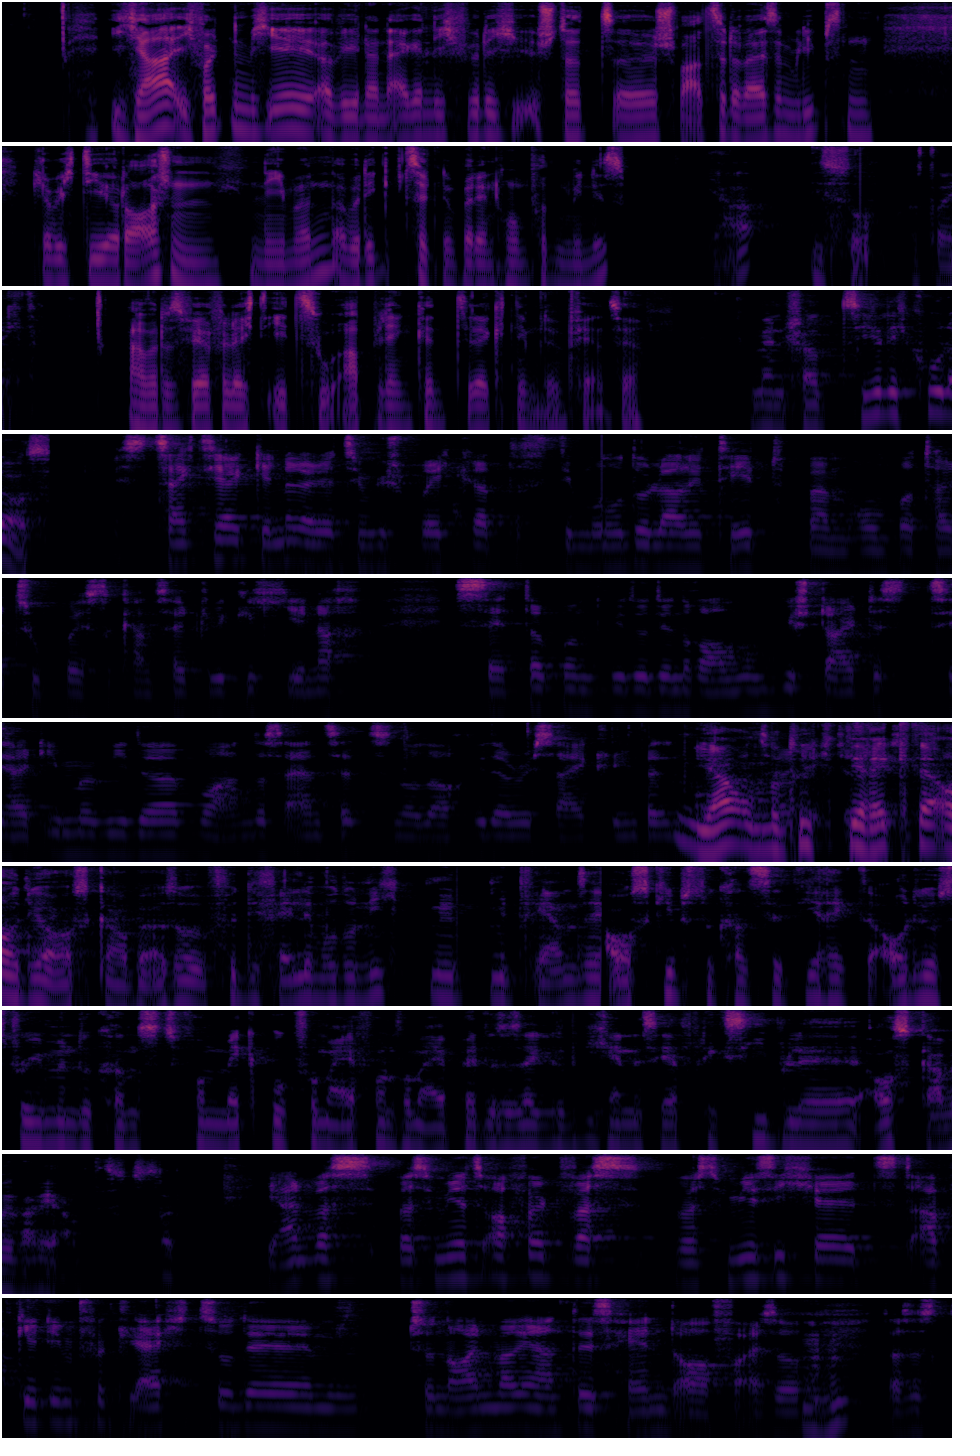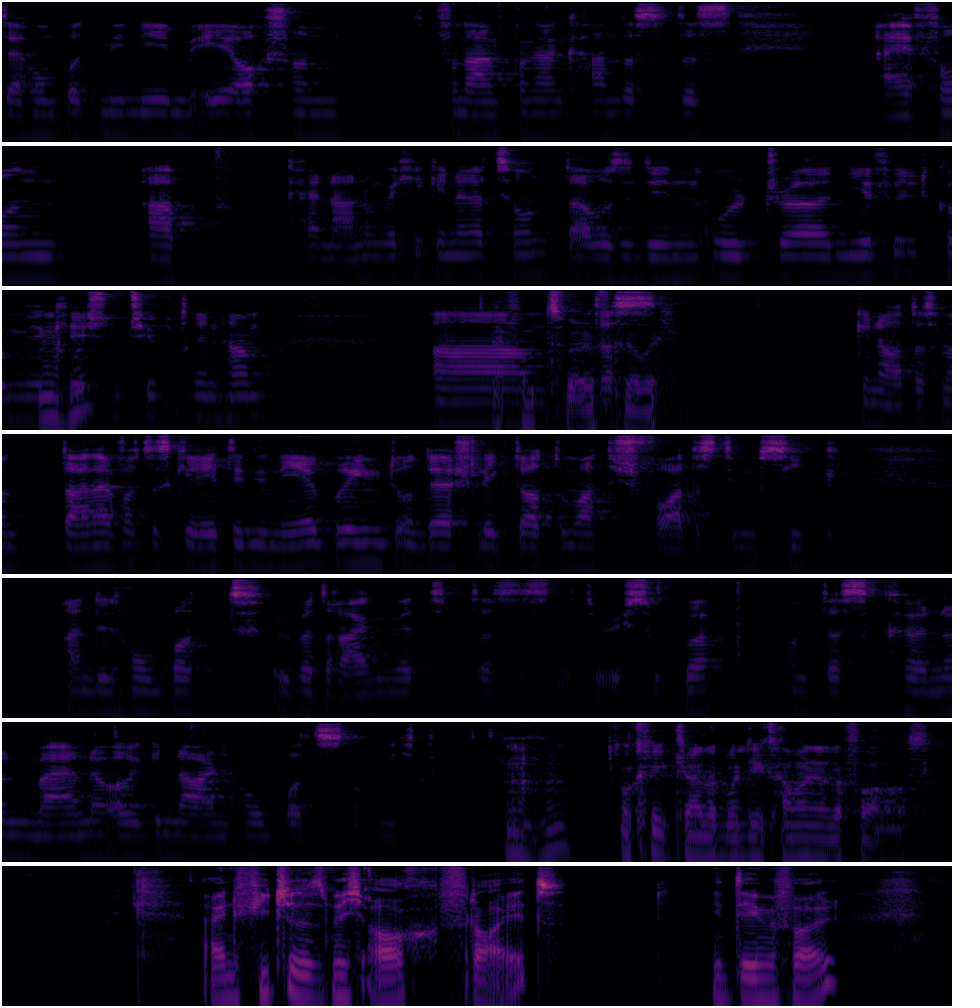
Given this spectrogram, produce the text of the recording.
Ja, ich wollte nämlich eh erwähnen, eigentlich würde ich statt äh, schwarz oder weiß am liebsten, glaube ich, die Orangen nehmen, aber die gibt es halt nur bei den HomePod Minis. Ja, ist so, hast recht. Aber das wäre vielleicht eh zu ablenkend direkt neben dem Fernseher. Ich meine, schaut sicherlich cool aus. Es zeigt sich halt generell jetzt im Gespräch gerade, dass die Modularität beim HomePod halt super ist. Du kannst halt wirklich je nach Setup und wie du den Raum umgestaltest, sie halt immer wieder woanders einsetzen oder auch wieder recyceln. Ja, und halt natürlich direkte Audioausgabe. Also für die Fälle, wo du nicht mit, mit Fernsehen ausgibst, du kannst ja direkte Audio streamen, du kannst vom MacBook, vom iPhone, vom iPad, das ist eigentlich wirklich eine sehr flexible Ausgabevariante sozusagen. Ja, und was, was mir jetzt auffällt, was, was mir sicher jetzt abgeht im Vergleich zu dem, zur neuen Variante, ist Handoff. Also, mhm. dass es der HomePod Mini eben eh auch schon von Anfang an kann, dass du das iPhone ab, keine Ahnung welche Generation, da wo sie den Ultra Near Field Communication mhm. Chip drin haben. Ähm, iPhone 12, glaube ich. Genau, dass man dann einfach das Gerät in die Nähe bringt und er schlägt automatisch vor, dass die Musik an den HomePod übertragen wird. Das ist natürlich super und das können meine originalen HomePods noch nicht. Mhm. Okay, klar, aber die kann man ja davor aus. Ein Feature, das mich auch freut, in dem Fall,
